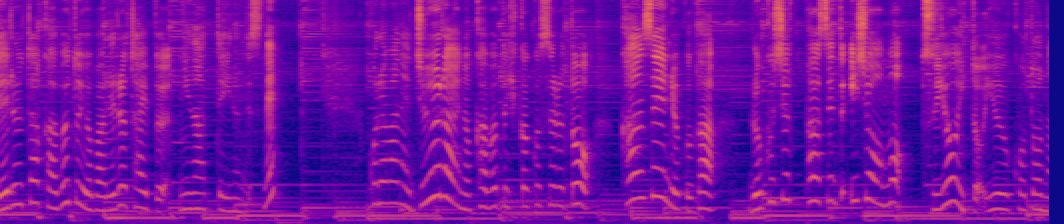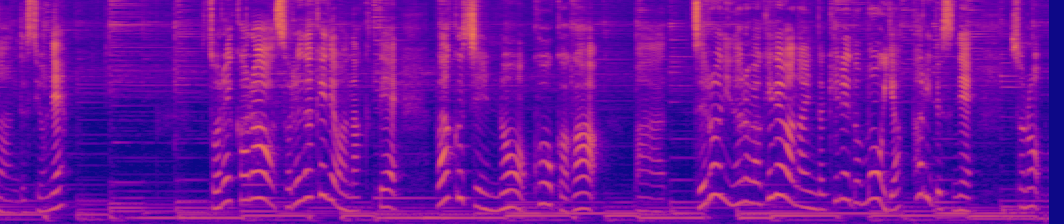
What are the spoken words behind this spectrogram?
デルタ株と呼ばれるタイプになっているんですね。これはね従来の株と比較すると感染力が60%以上も強いということなんですよね。それからそれだけではなくてワクチンの効果が、まあ、ゼロになるわけではないんだけれどもやっぱりですねその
